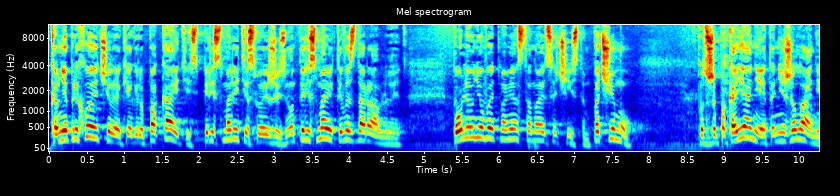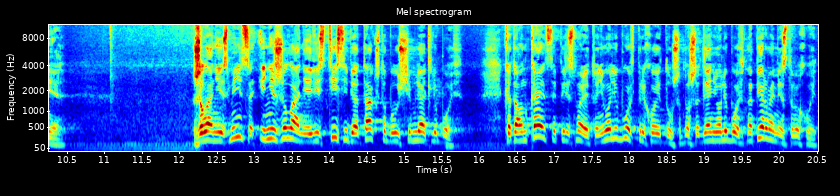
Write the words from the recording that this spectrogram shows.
Ко мне приходит человек, я говорю, покайтесь, пересмотрите свою жизнь. Он пересматривает и выздоравливает. Поле у него в этот момент становится чистым. Почему? Потому что покаяние – это не желание, желание измениться и не желание вести себя так, чтобы ущемлять любовь. Когда он кается, пересмотрит, у него любовь приходит в душу, потому что для него любовь на первое место выходит,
